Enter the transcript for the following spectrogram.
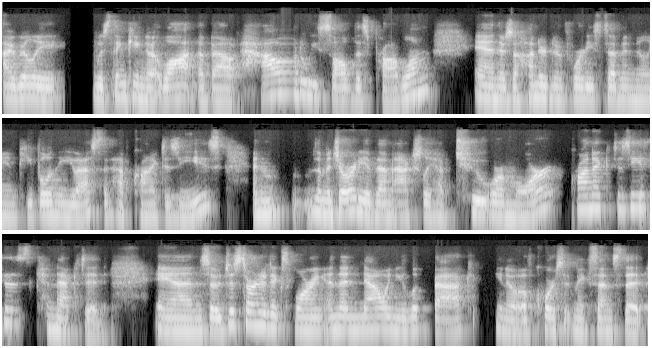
i really was thinking a lot about how do we solve this problem? And there's 147 million people in the US that have chronic disease and the majority of them actually have two or more chronic diseases connected. And so just started exploring and then now when you look back you know of course it makes sense that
